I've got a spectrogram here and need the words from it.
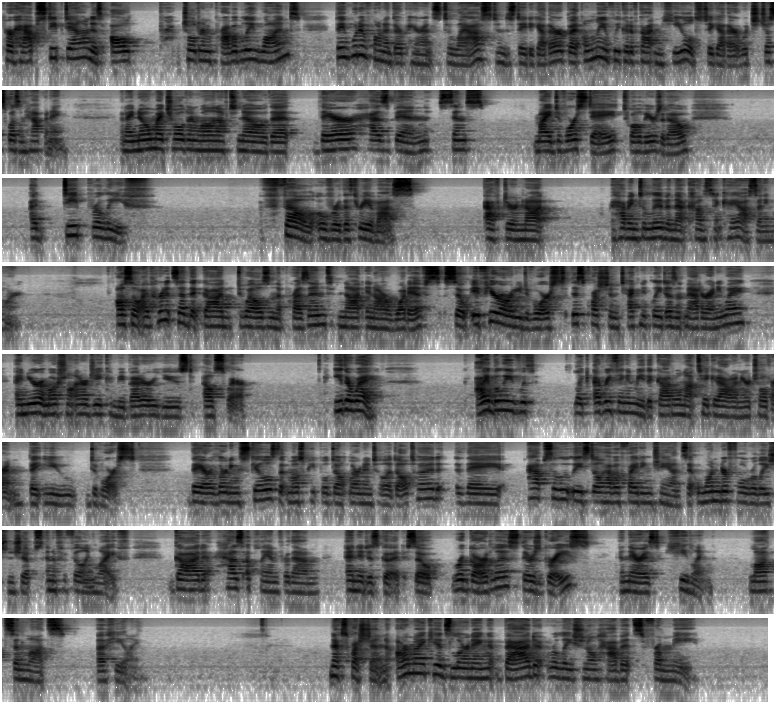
perhaps deep down is all children probably want. They would have wanted their parents to last and to stay together, but only if we could have gotten healed together, which just wasn't happening. And I know my children well enough to know that there has been, since my divorce day 12 years ago, a deep relief fell over the three of us after not having to live in that constant chaos anymore. Also, I've heard it said that God dwells in the present, not in our what ifs. So if you're already divorced, this question technically doesn't matter anyway, and your emotional energy can be better used elsewhere. Either way, I believe with like everything in me that God will not take it out on your children that you divorced. They are learning skills that most people don't learn until adulthood. They absolutely still have a fighting chance at wonderful relationships and a fulfilling life. God has a plan for them and it is good. So, regardless, there's grace and there is healing. Lots and lots of healing. Next question Are my kids learning bad relational habits from me?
